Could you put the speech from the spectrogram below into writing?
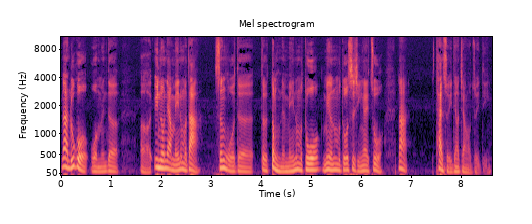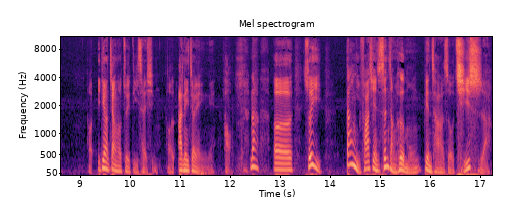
那如果我们的呃运动量没那么大，生活的的动能没那么多，没有那么多事情在做，那碳水一定要降到最低，好，一定要降到最低才行。好，安内教练应该好。那呃，所以当你发现生长荷尔蒙变差的时候，其实啊。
